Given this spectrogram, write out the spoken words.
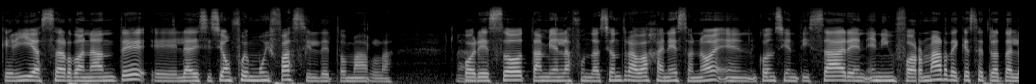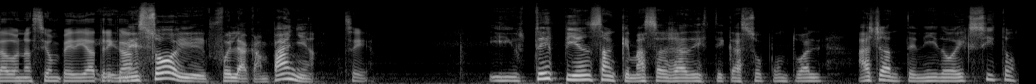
quería ser donante, eh, la decisión fue muy fácil de tomarla. Por eso también la fundación trabaja en eso, ¿no? En concientizar, en, informar de qué se trata la donación pediátrica. En eso eh, fue la campaña. Sí. ¿Y ustedes piensan que más allá de este caso puntual hayan tenido éxito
